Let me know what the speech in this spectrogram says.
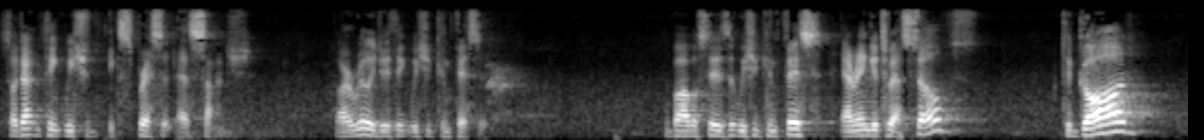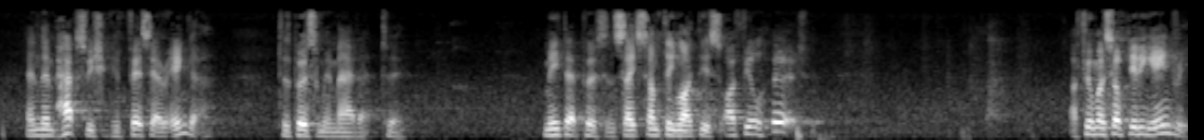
So I don't think we should express it as such. But I really do think we should confess it. The Bible says that we should confess our anger to ourselves, to God, and then perhaps we should confess our anger to the person we're mad at too. Meet that person, say something like this, I feel hurt. I feel myself getting angry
